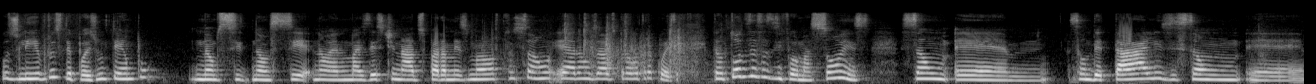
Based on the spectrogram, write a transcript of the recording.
os livros, depois de um tempo, não, se, não, se, não eram mais destinados para a mesma função e eram usados para outra coisa. Então, todas essas informações são, é, são detalhes e são é,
